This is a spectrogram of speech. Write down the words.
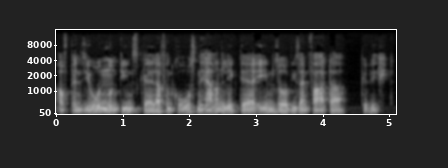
auf Pensionen und Dienstgelder von großen Herren legte er ebenso wie sein Vater Gewicht.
